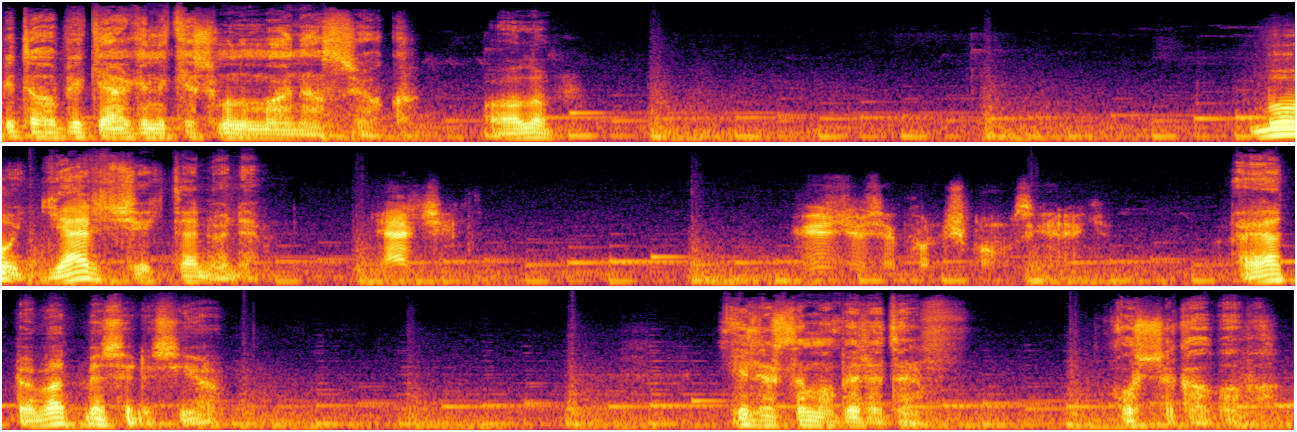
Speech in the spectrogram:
Bir daha bir gerginlik yaşamanın manası yok. Oğlum. Bu gerçekten önemli. Gerçekten. Yüz yüze konuşmamız gerek. Hayat bebat meselesi ya. Gelirsem haber ederim. Hoşça kal baba.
